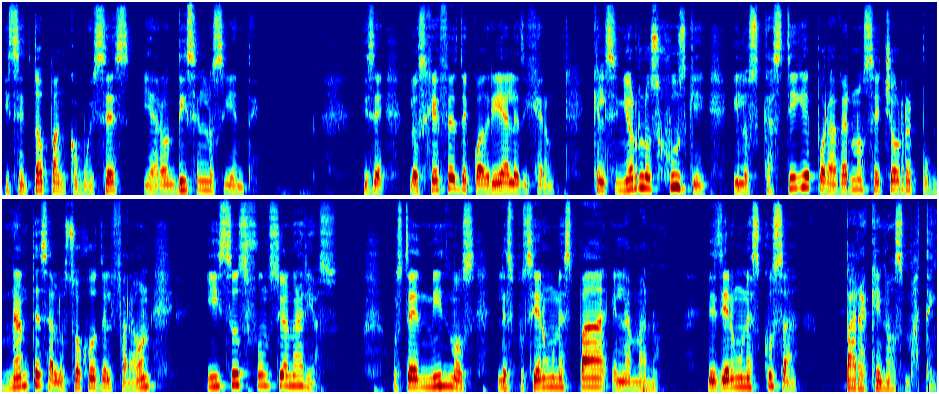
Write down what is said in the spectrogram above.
y se topan con Moisés y Aarón dicen lo siguiente. Dice, los jefes de cuadrilla les dijeron, que el Señor los juzgue y los castigue por habernos hecho repugnantes a los ojos del faraón y sus funcionarios. Ustedes mismos les pusieron una espada en la mano, les dieron una excusa para que nos maten.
